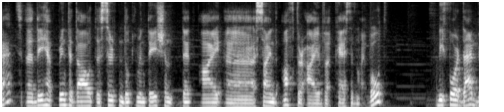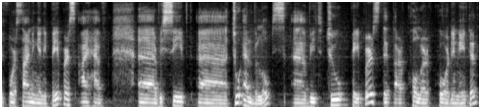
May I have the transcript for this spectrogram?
that, they have printed out a certain documentation that I signed after I've casted my vote before that, before signing any papers, I have uh, received uh, two envelopes uh, with two papers that are color coordinated.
